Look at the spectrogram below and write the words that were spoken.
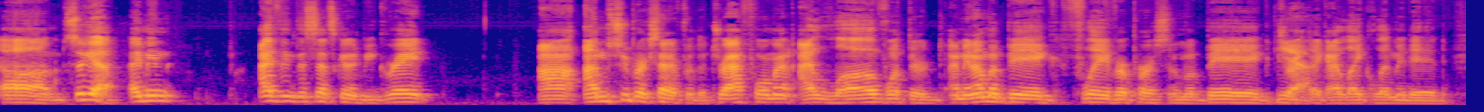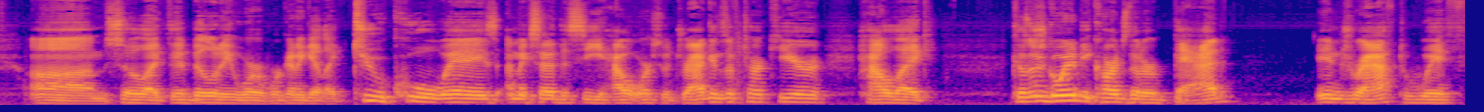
Um, so yeah, I mean, I think this set's going to be great. Uh, I'm super excited for the draft format. I love what they're. I mean, I'm a big flavor person. I'm a big dra- Yeah. like I like limited. Um, so like the ability where we're gonna get like two cool ways. I'm excited to see how it works with Dragons of Tarkir. How like because there's going to be cards that are bad in draft with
